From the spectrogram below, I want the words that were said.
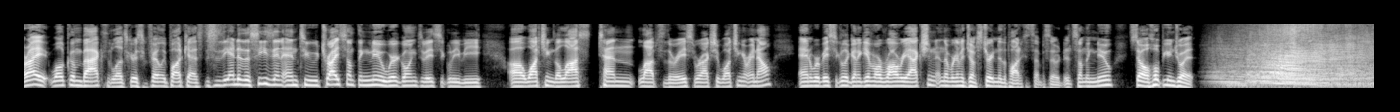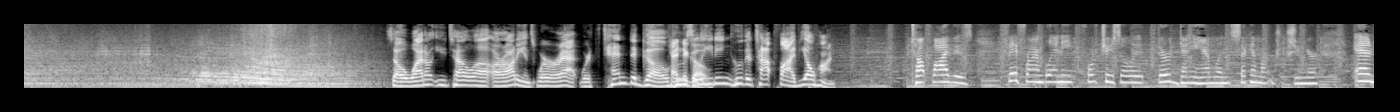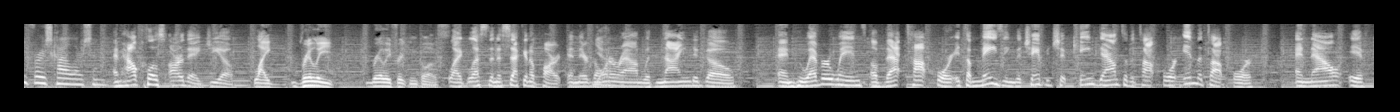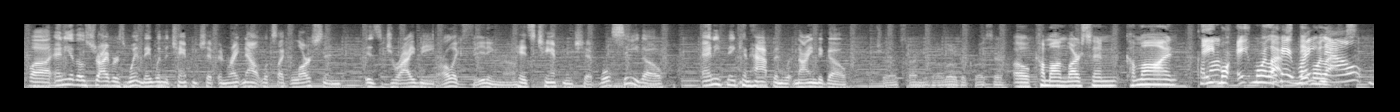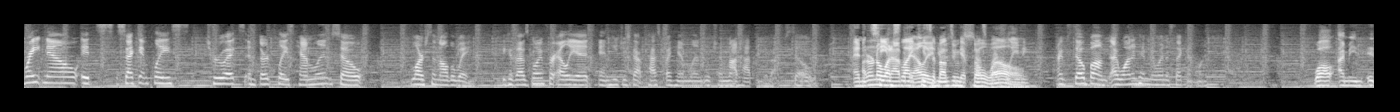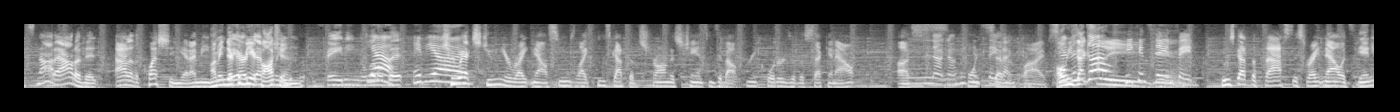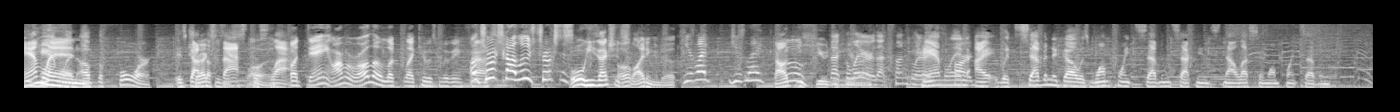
All right, welcome back to the Let's Racing Family Podcast. This is the end of the season, and to try something new, we're going to basically be uh, watching the last 10 laps of the race. We're actually watching it right now, and we're basically going to give our raw reaction, and then we're going to jump straight into the podcast episode. It's something new, so hope you enjoy it. So why don't you tell uh, our audience where we're at? We're 10 to go. 10 to go. leading? Who the top five? Johan. Top five is fifth Ryan Blaney, fourth Chase Elliott, third Denny Hamlin, second Martin Truex Jr., and first Kyle Larson. And how close are they, Gio? Like, really, really freaking close. Like less than a second apart. And they're going Yeah. around with nine to go. And whoever wins of that top four, it's amazing. The championship came down to the top four in the top four. And now, if uh, any of those drivers win, they win the championship. And right now, it looks like Larson is driving They're all like fading, though. his championship. We'll see, though. Anything can happen with nine to go. Sure, it's starting to get a little bit closer. Oh, come on, Larson. Come on. Come eight on. more eight more laps. Okay, eight right more now, laps. right now it's second place Truex and third place Hamlin. So Larson all the way because I was going for Elliott and he just got passed by Hamlin, which I'm not happy about. So And I don't know what seems happened to like he's about was to get so passed well. by Blaney. I'm so bummed. I wanted him to win a second one. Well, I mean, it's not out of it, out of the question yet. I mean, I mean, there could be a caution. fading a little yeah, bit. maybe uh, Truex Jr. right now seems like he's got the strongest chance. He's about three quarters of a second out. Uh, No, no, he can stay back 0.75. Oh, Seven he's to go. actually. He can stay and yeah. fade. Who's got the fastest right now? It's Danny Hamlin. Hamlin, of the four. Is got Truex the is the fastest slowest. lap. But dang, Almirola looked like he was moving Oh, fast. Truex got loose. Truex is. Oh, he's actually Oh. sliding a bit. He's like. He's like. That would be Ooh, huge. That he glare, were. that sun glare. is Hamlin, hard. I with seven to go is 1.7 seconds. Now less than 1.7.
